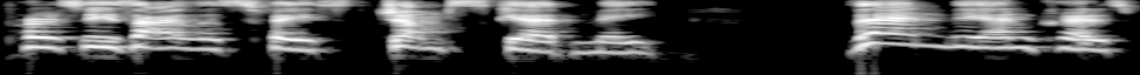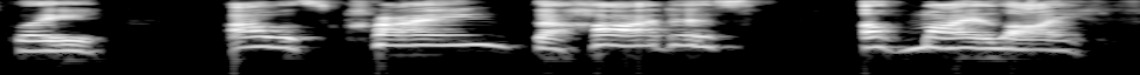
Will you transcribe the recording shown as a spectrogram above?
Percy's eyeless face jump scared me. Then the end credits played. I was crying the hardest of my life.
